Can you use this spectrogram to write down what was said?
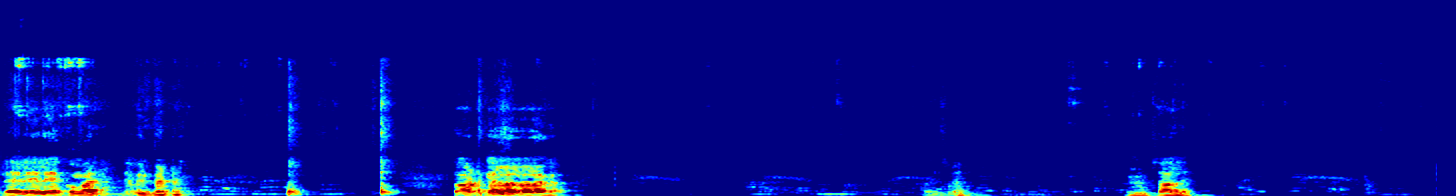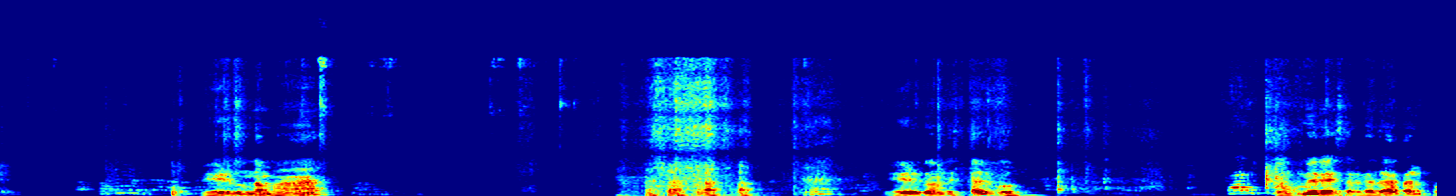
లే లే మరి. డబ్బులు పెట్టు. తోటకెళ్ళాలి అలాగా. కొంచెం. చాలే వేడి ఉందమ్మా. వేడిగా ఉంది కలుపు. కొత్తిమీర వేస్తారు కదా కలుపు.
